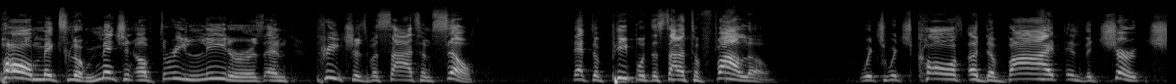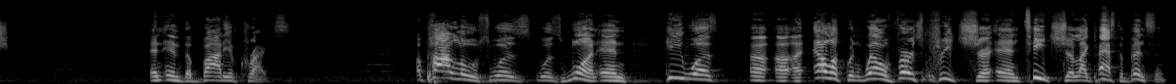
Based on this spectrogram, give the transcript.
Paul makes, look, mention of three leaders and preachers besides himself that the people decided to follow, which, which caused a divide in the church and in the body of Christ. Apollos was, was one, and he was an eloquent, well versed preacher and teacher like Pastor Benson,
